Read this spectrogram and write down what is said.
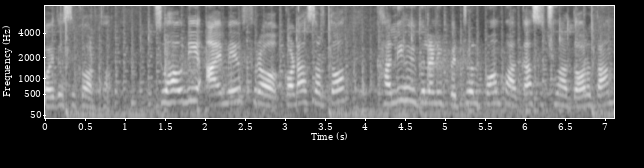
वैदेशिक अर्थ सुहाउनी आईएमएफ र कडा शर्त सर्त खालिला पेट्रोल पंप आकाश छुवा दर दाम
